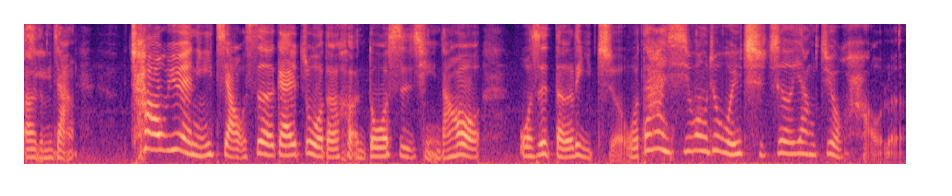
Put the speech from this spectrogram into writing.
呃，怎么讲？超越你角色该做的很多事情，然后我是得利者，我当然希望就维持这样就好了。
